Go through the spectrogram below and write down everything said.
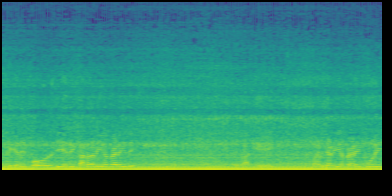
ਜਿਹੜੀ ਇਹਦੀ ਪੋਲ ਜੀ ਇਹਦੀ ਕੱਢ ਲੈਣੀ ਆ ਪੈਲੀ ਦੀ। ਬਾਕੀ ਬਣ ਜਾਣੀ ਆ ਪੈਲੀ ਪੂਰੀ।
